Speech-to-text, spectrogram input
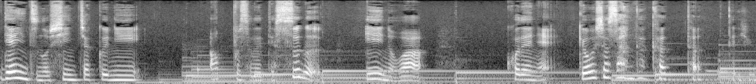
デインズの新着にアップされてすぐいいのはこれね業者さんが買ったっていう。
